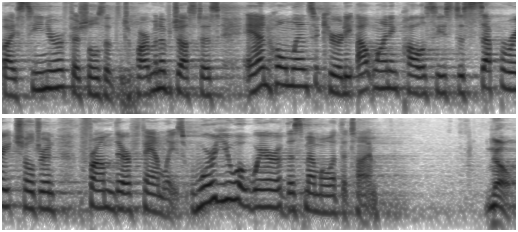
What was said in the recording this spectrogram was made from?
by senior officials at the Department of Justice and Homeland Security outlining policies to separate children from their families. Were you aware of this memo at the time? No.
